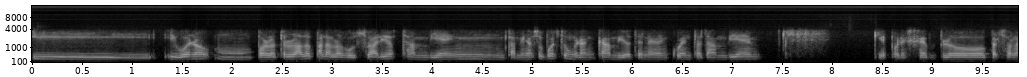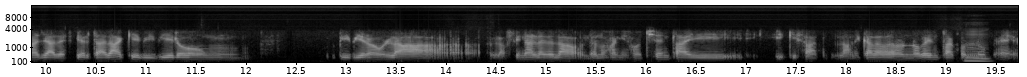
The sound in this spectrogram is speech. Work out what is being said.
Y, y bueno, mm, por otro lado, para los usuarios también, también ha supuesto un gran cambio tener en cuenta también que, por ejemplo, personas ya de cierta edad que vivieron vivieron la, los finales de, la- de los años 80 y, y quizás la década de los 90 con lo- Mm. eh,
